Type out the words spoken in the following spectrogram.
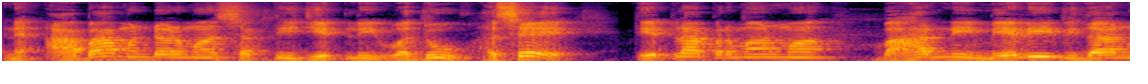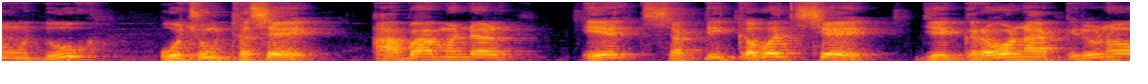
અને આભા મંડળમાં શક્તિ જેટલી વધુ હશે, તેટલા પ્રમાણમાં બહારની મેલી વિધાનું દુઃખ ઓછું થશે. આભા મંડળ એ શક્તિ કવચ છે જે ગ્રહોના કિરણો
